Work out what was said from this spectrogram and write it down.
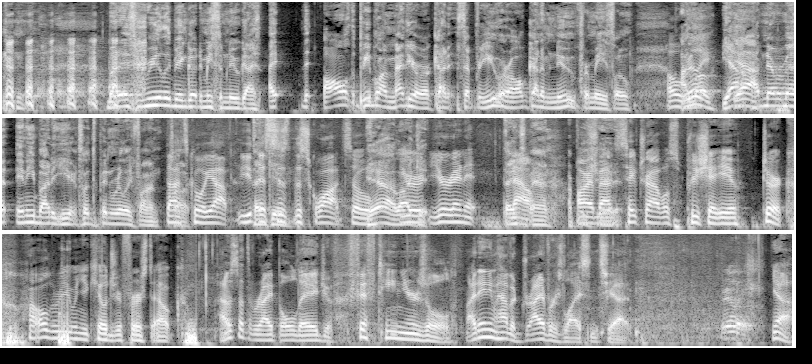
but it's really been good to meet some new guys. I, all the people I've met here are kind of, except for you, are all kind of new for me. So, oh really? Love, yeah, yeah, I've never met anybody here, so it's been really fun. That's so, cool. Yeah, you, this you. is the squad. So yeah, I like you're, it. You're in it. Thanks, now. man. all right, man. It. Safe travels. Appreciate you, Dirk. How old were you when you killed your first elk? I was at the ripe old age of 15 years old. I didn't even have a driver's license yet. Really? Yeah.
